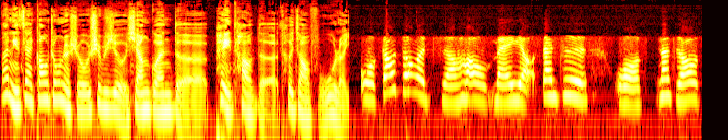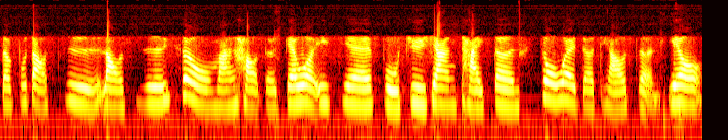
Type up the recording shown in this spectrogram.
那你在高中的时候是不是有相关的配套的特教服务了？我高中的时候没有，但是我那时候的辅导室老师对我蛮好的，给我一些辅具，像台灯、座位的调整，也有。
